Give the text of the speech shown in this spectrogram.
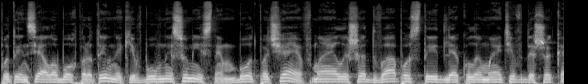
Потенціал обох противників був несумісним. Бот Почаєв має лише два пости для кулеметів ДШК,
